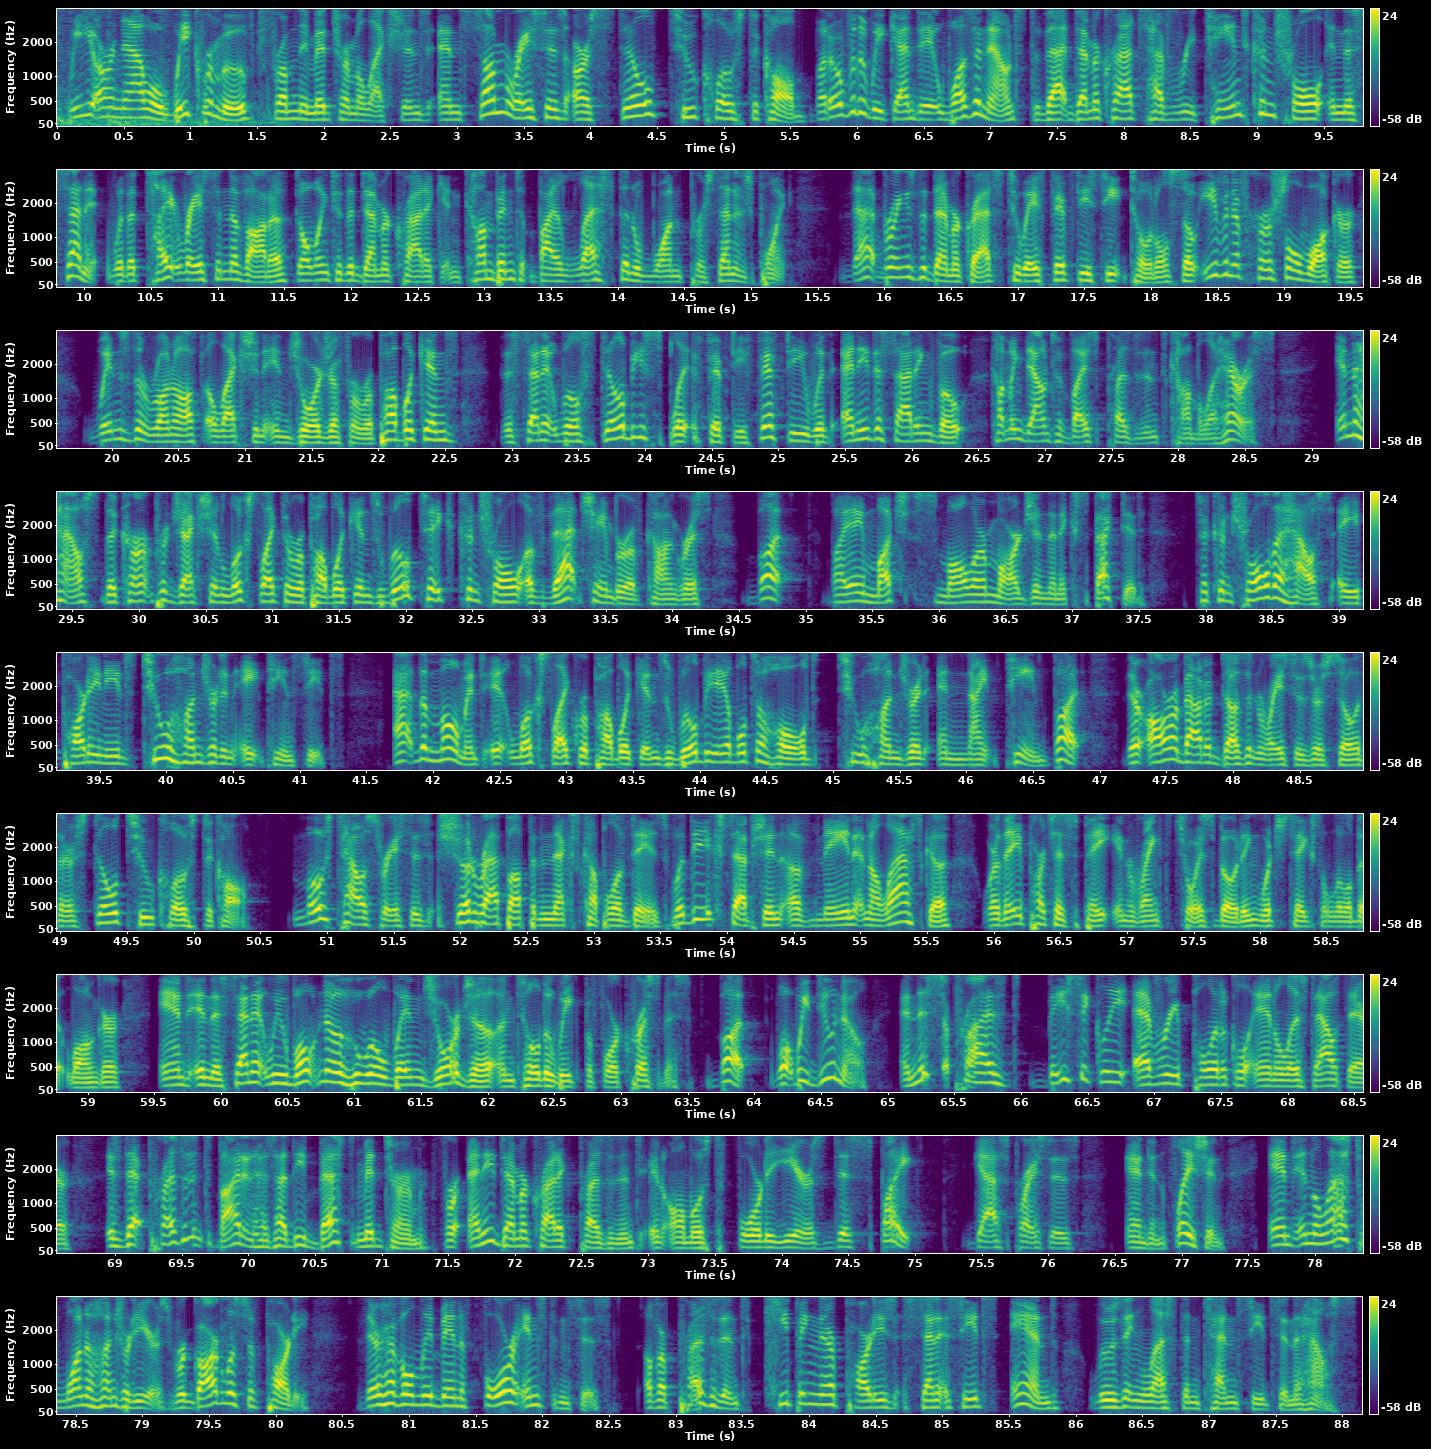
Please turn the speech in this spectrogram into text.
We are now a week removed from the midterm elections, and some races are still too close to call. But over the weekend, it was announced that Democrats have retained control in the Senate, with a tight race in Nevada going to the Democratic incumbent by less than one percentage point. That brings the Democrats to a 50 seat total. So even if Herschel Walker wins the runoff election in Georgia for Republicans, the Senate will still be split 50 50, with any deciding vote coming down to Vice President Kamala Harris. In the House, the current projection looks like the Republicans will take control of that chamber of Congress, but by a much smaller margin than expected. To control the House, a party needs 218 seats. At the moment, it looks like Republicans will be able to hold 219, but there are about a dozen races or so that are still too close to call. Most House races should wrap up in the next couple of days, with the exception of Maine and Alaska, where they participate in ranked choice voting, which takes a little bit longer. And in the Senate, we won't know who will win Georgia until the week before Christmas. But what we do know, and this surprised basically every political analyst out there, is that President Biden has had the best midterm for any Democratic president in almost 40 years, despite gas prices and inflation. And in the last 100 years, regardless of party, there have only been four instances of a president keeping their party's Senate seats and losing less than 10 seats in the House.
